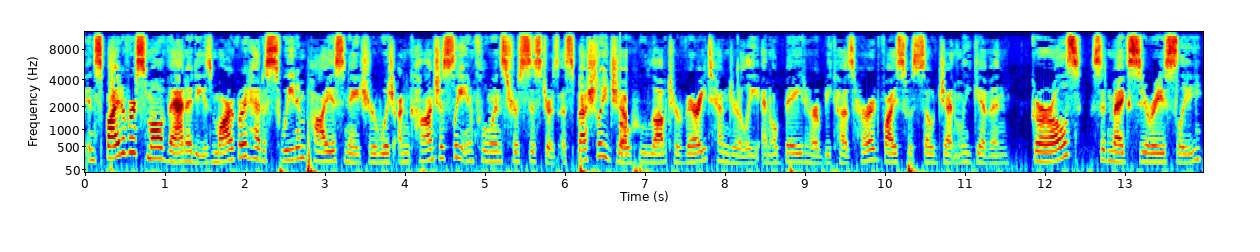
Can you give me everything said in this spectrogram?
In spite of her small vanities, Margaret had a sweet and pious nature which unconsciously influenced her sisters, especially Jo, who loved her very tenderly and obeyed her because her advice was so gently given. Girls, said Meg seriously,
